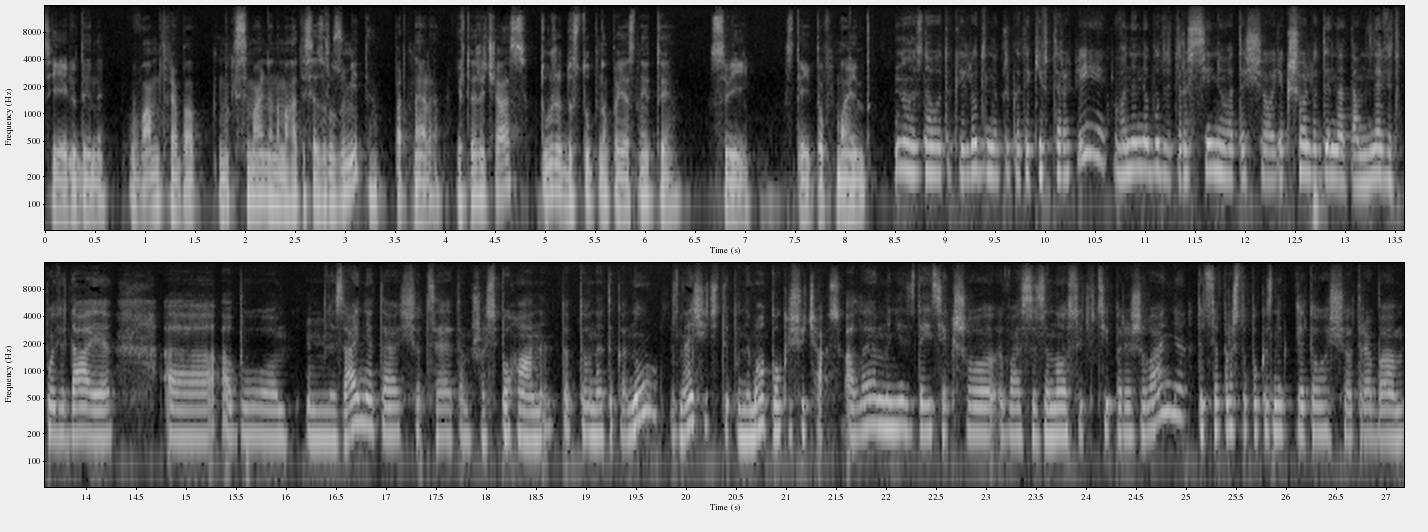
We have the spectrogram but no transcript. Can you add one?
цієї людини. Вам треба максимально намагатися зрозуміти партнера, і в той же час дуже доступно пояснити свій state of mind. Ну знову таки, люди, наприклад, які в терапії, вони не будуть розцінювати, що якщо людина там не відповідає е, або зайнята, що це там щось погане. Тобто вона така, ну значить, типу, нема поки що часу. Але мені здається, якщо вас заносить в ці переживання, то це просто показник для того, що треба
